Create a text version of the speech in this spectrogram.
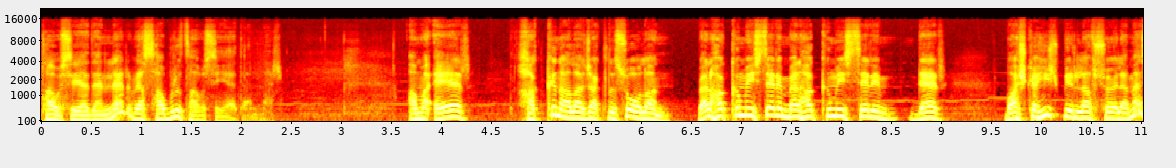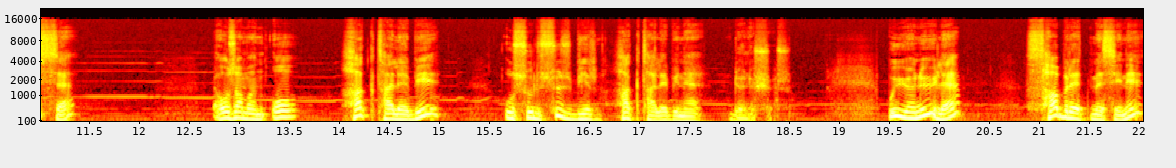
tavsiye edenler ve sabrı tavsiye edenler. Ama eğer hakkın alacaklısı olan ben hakkımı isterim, ben hakkımı isterim der, başka hiçbir laf söylemezse o zaman o hak talebi usulsüz bir hak talebine dönüşür. Bu yönüyle sabretmesini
